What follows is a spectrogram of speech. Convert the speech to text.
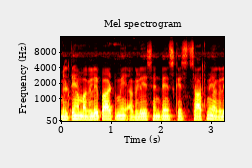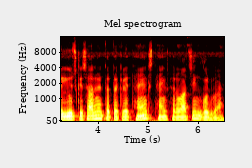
मिलते हैं हम अगले पार्ट में, अगले सेंटेंस के साथ में, अगले यूज़ के साथ में, तब तक के लिए thanks thanks for watching goodbye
